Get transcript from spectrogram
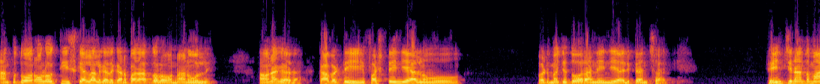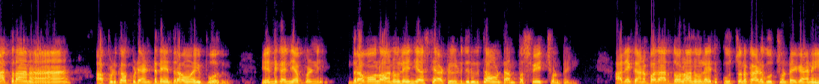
అంత దూరంలోకి తీసుకెళ్ళాలి కదా ఘన పదార్థంలో ఉన్న అణువుల్ని అవునా కదా? కాబట్టి ఫస్ట్ ఏం చేయాలి నువ్వు? వాటి మధ్య దూరాన్ని ఏం చేయాలి? పెంచాలి. పెంచినంత మాత్రాన అప్పటికప్పుడు వెంటనే ద్రవం అయిపోదు. ఎందుకని చెప్పండి? ద్రవంలో అణువులు ఏం చేస్తే అటు ఇటు తిరుగుతూ ఉంటాయి అంత స్వేచ్ఛ ఉంటాయి. అదే ఘన పదార్థంలో అణువులు అయితే కూర్చున్న కాడ కూర్చుంటాయి కానీ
